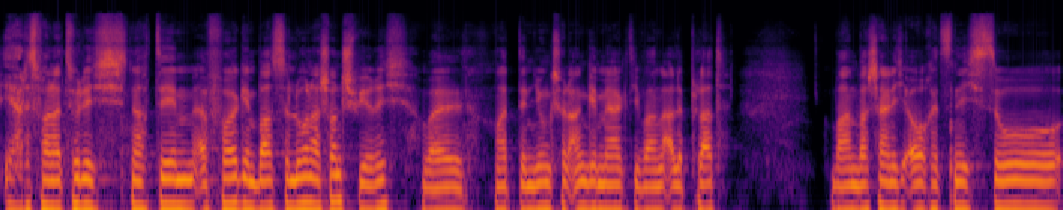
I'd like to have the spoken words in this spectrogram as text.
Ja, das war natürlich nach dem Erfolg in Barcelona schon schwierig, weil man hat den Jungs schon angemerkt, die waren alle platt, waren wahrscheinlich auch jetzt nicht so,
